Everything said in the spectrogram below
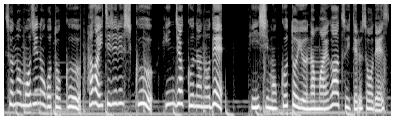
その文字のごとく、歯が著しく貧弱なので、品詞目という名前がついてるそうです。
